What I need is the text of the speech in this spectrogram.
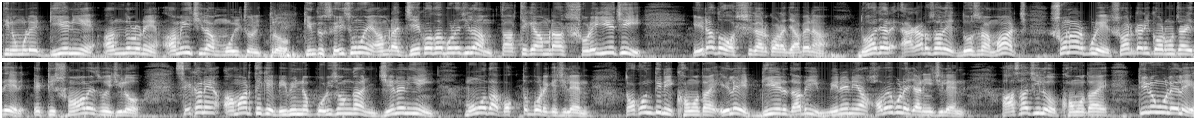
তৃণমূলের ডিএ নিয়ে আন্দোলনে আমিই ছিলাম মূল চরিত্র। কিন্তু সেই সময় আমরা যে কথা বলেছিলাম, তার থেকে আমরা সরে গিয়েছি। এটা তো অস্বীকার করা যাবে না। দু হাজার সালের দোসরা মার্চ সোনারপুরে সরকারি কর্মচারীদের একটি সমাবেশ হয়েছিল। সেখানে আমার থেকে বিভিন্ন পরিসংখ্যান জেনে নিয়েই মমতা বক্তব্য রেখেছিলেন। তখন তিনি ক্ষমতায় এলে ডিএর দাবি মেনে নেওয়া হবে বলে জানিয়েছিলেন। আশা ছিল ক্ষমতায় তৃণমূল এলে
